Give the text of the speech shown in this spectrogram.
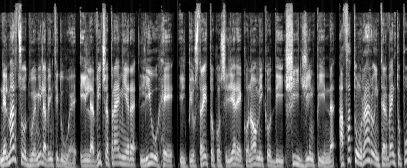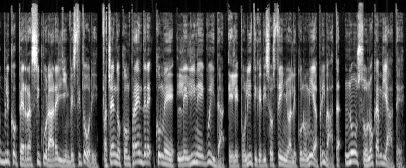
Nel marzo 2022 il vice premier Liu He, il più stretto consigliere economico di Xi Jinping, ha fatto un raro intervento pubblico per rassicurare gli investitori, facendo comprendere come le linee guida e le politiche di sostegno all'economia privata non sono cambiate.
